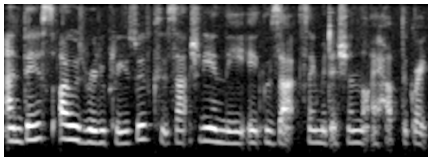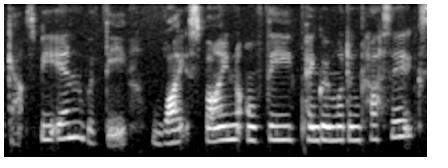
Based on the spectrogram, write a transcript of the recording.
and this I was really pleased with because it's actually in the exact same edition that I have The Great Gatsby in with the white spine of the Penguin Modern Classics.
